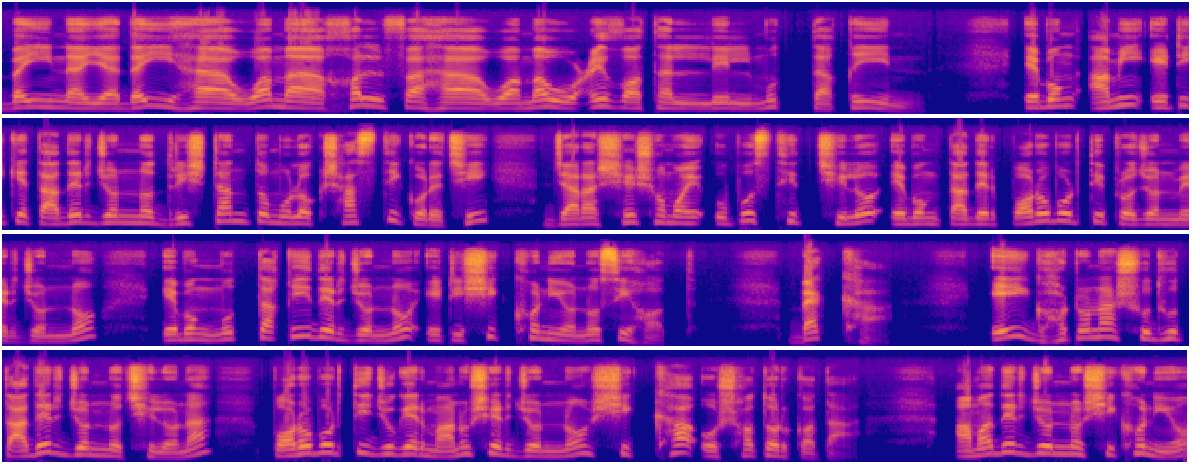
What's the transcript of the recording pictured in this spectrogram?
بين يديها وما خلفها وموعظة للمتقين এবং আমি এটিকে তাদের জন্য দৃষ্টান্তমূলক শাস্তি করেছি, যারা সে সময় উপস্থিত ছিল এবং তাদের পরবর্তী প্রজন্মের জন্য এবং মুত্তাকিদের জন্য এটি শিক্ষণীয় নসিহত। ব্যাখ্যা, এই ঘটনা শুধু তাদের জন্য ছিল না, পরবর্তী যুগের মানুষের জন্য শিক্ষা ও সতর্কতা। আমাদের জন্য শিক্ষণীয়,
